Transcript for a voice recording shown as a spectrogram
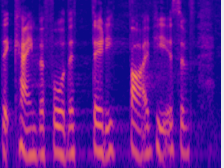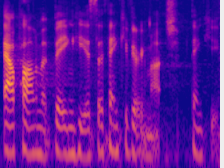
that came before the 35 years of our parliament being here. So thank you very much. Thank you.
